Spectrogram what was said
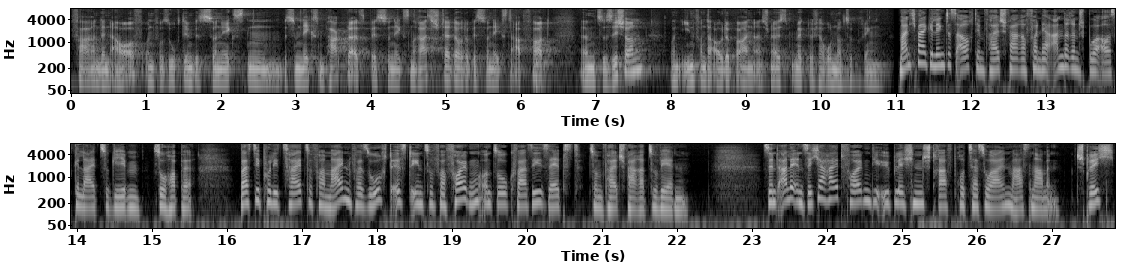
Fahrenden auf und versucht ihn bis, zur nächsten, bis zum nächsten Parkplatz, bis zur nächsten Raststätte oder bis zur nächsten Abfahrt ähm, zu sichern und ihn von der Autobahn als schnellstmöglich herunterzubringen. Manchmal gelingt es auch, dem Falschfahrer von der anderen Spur aus Geleit zu geben, so Hoppe. Was die Polizei zu vermeiden versucht, ist, ihn zu verfolgen und so quasi selbst zum Falschfahrer zu werden. Sind alle in Sicherheit, folgen die üblichen strafprozessualen Maßnahmen. Sprich,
